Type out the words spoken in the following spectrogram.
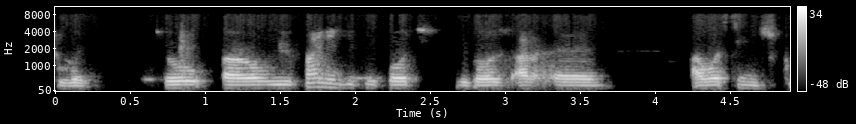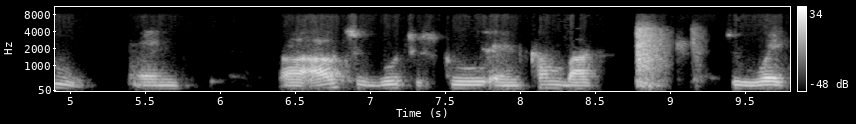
to work. So uh, we find it difficult because I, uh, was in school and uh, I had to go to school and come back to work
